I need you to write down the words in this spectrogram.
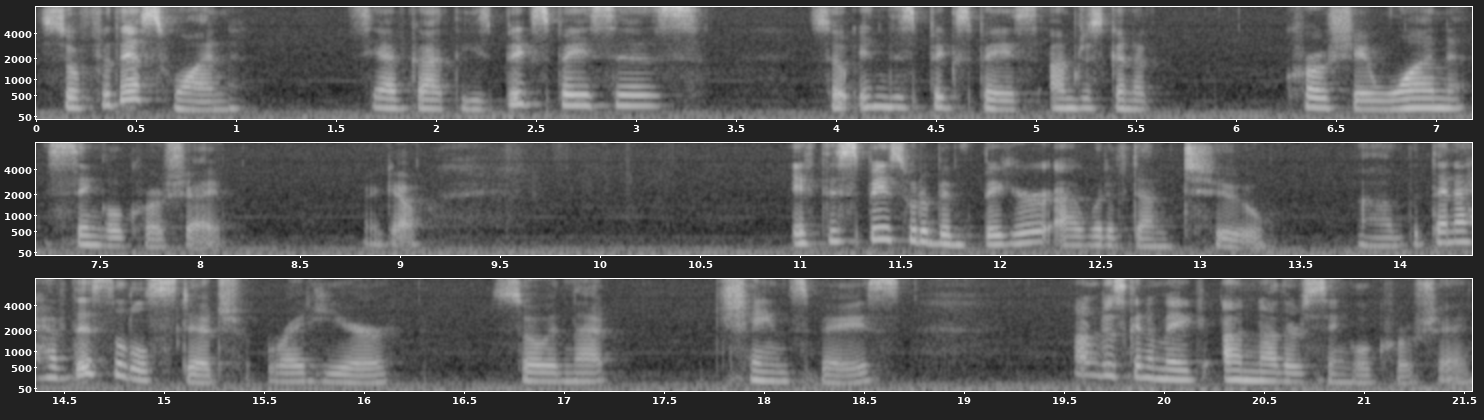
So for this one, see I've got these big spaces. So in this big space, I'm just going to crochet one single crochet. There we go. If this space would have been bigger, I would have done two. Uh, but then I have this little stitch right here. So in that chain space, I'm just going to make another single crochet.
